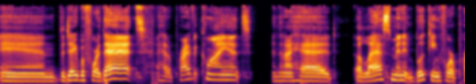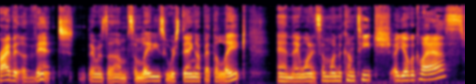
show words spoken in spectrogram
And the day before that, I had a private client. And then I had a last minute booking for a private event. There was um, some ladies who were staying up at the lake and they wanted someone to come teach a yoga class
